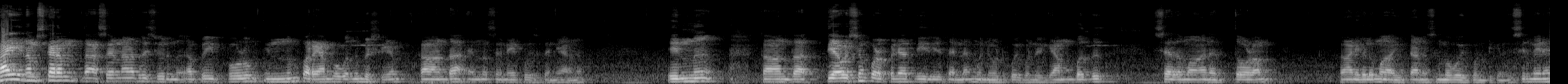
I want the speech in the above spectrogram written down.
ഹായ് നമസ്കാരം. ദാസനാണ് തൃശ്ശൂരിൽ നിന്ന്. അപ്പോൾ ഇപ്പോഴും ഇന്നും പറയാൻ പോകുന്ന വിഷയം കാന്ത എന്ന സിനിമയെക്കുറിച്ച് തന്നെയാണ്. ഇന്ന് കാന്ത അത്യാവശ്യം കുഴപ്പമില്ലാത്ത രീതിയിൽ തന്നെ മുന്നോട്ട് പോയിക്കൊണ്ടിരിക്കുക. അമ്പത് ശതമാനത്തോളം കാണികളുമായിട്ടാണ് സിനിമ പോയിക്കൊണ്ടിരിക്കുന്നത്. ഈ സിനിമയെ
